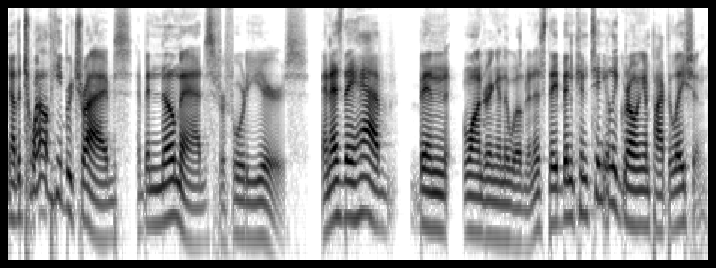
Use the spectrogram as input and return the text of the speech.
Now, the 12 Hebrew tribes have been nomads for 40 years. And as they have been wandering in the wilderness, they've been continually growing in population.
